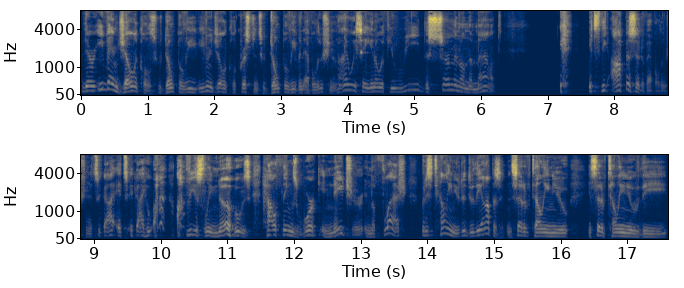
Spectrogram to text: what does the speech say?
there are evangelicals who don't believe, evangelical Christians who don't believe in evolution. And I always say, you know, if you read the Sermon on the Mount, it's the opposite of evolution. It's a guy. It's a guy who obviously knows how things work in nature, in the flesh, but is telling you to do the opposite. Instead of telling you, instead of telling you the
